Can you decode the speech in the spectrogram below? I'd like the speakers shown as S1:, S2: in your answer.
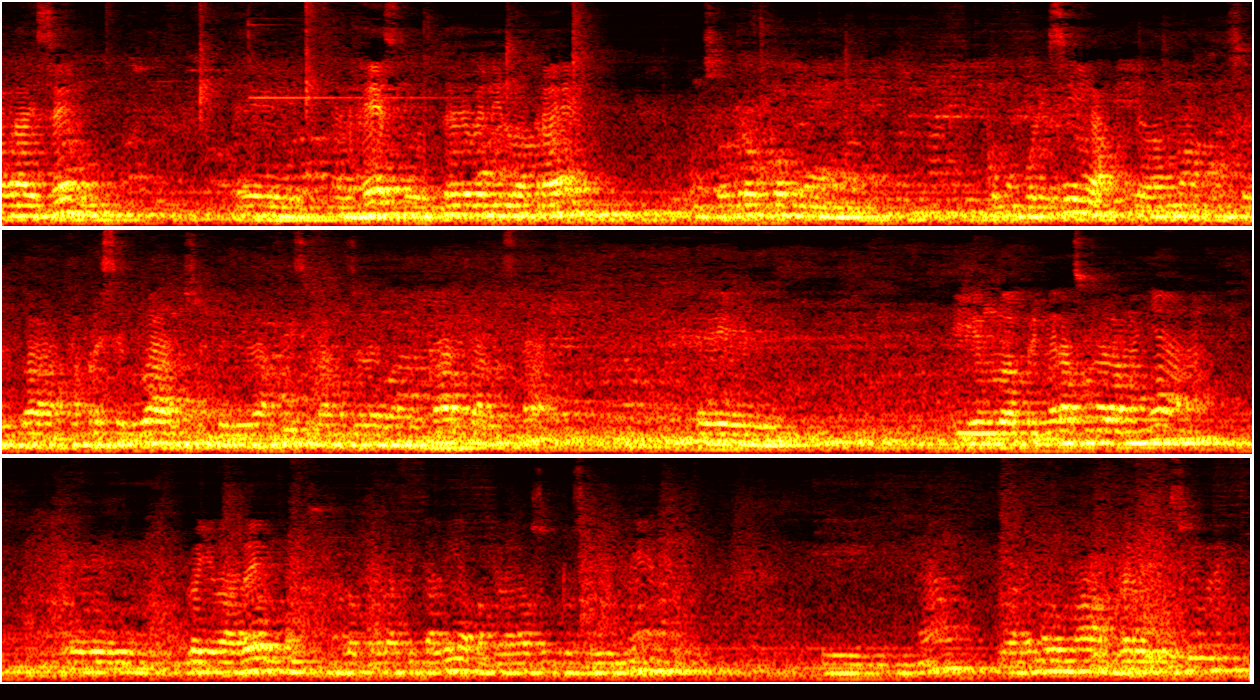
S1: agradecemos eh, el gesto de ustedes venirlo a traer. Nosotros como, como policía le vamos a, conservar, a preservar su integridad física, no se le va a tocar, claro está. Eh, y en las primeras horas de la mañana eh, lo llevaremos a lo que es la fiscalía para que le haga su procedimiento y, y nada, lo haremos lo más breve posible.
